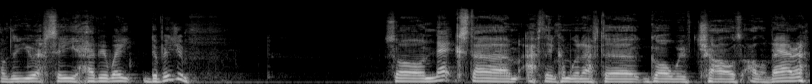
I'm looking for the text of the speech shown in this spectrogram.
of the UFC heavyweight division. So next, um, I think I'm going to have to go with Charles Oliveira.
